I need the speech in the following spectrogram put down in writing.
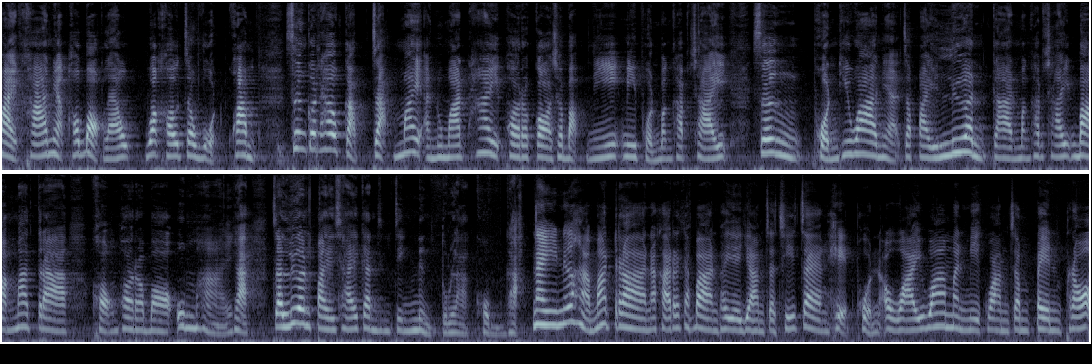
ฝ่ายค้านเนี่ยเขาบอกแล้วว่าเขาจะโหวตคว่ำซึ่งก็เท่ากับจะไม่อนุมัติให้พรกฉบับนี้มีผลบังคับใช้ ซึ่งผลที่ว่าเนี่ยจะไปเลื่อนการบังคับใช้บางมาตราของพรบอุ้มหายค่ะ จะเลื่อนไปใช้กันจริง ๆ 1 ตุลาคมค่ะ ในเนื้อหามาตรานะคะ รัฐบาลพยายามจะชี้แจงเหตุผลเอาไว้ว่ามันมีความจำเป็น เพราะ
